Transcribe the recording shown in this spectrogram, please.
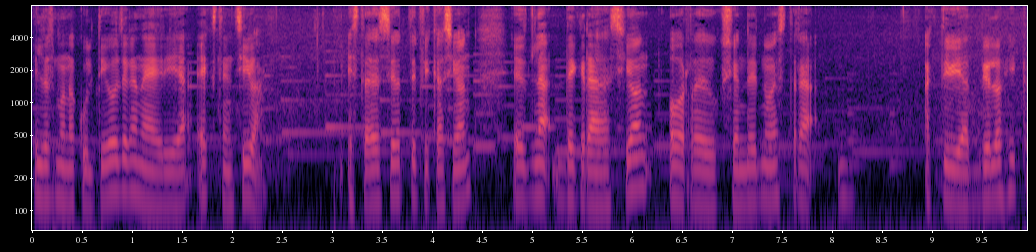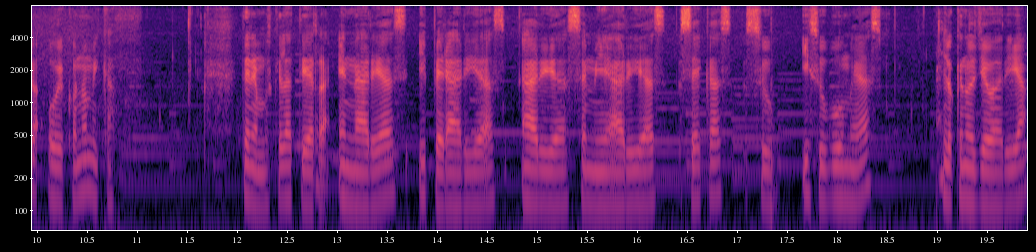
y los monocultivos de ganadería extensiva. Esta desertificación es la degradación o reducción de nuestra actividad biológica o económica. Tenemos que la tierra en áreas hiperáridas, áridas, semiáridas, secas y subhúmedas, lo que nos llevaría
